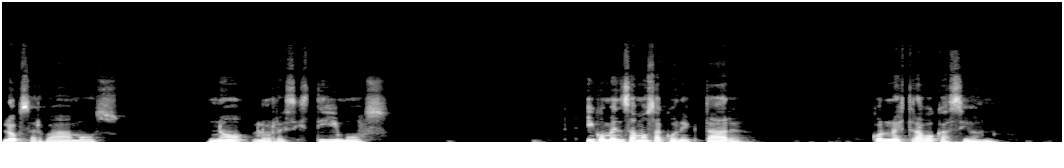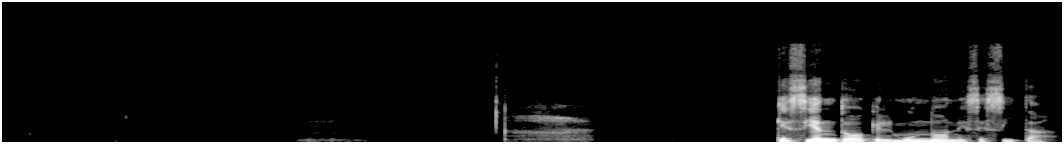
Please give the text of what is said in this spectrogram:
Lo observamos. No lo resistimos. Y comenzamos a conectar con nuestra vocación. ¿Qué siento que el mundo necesita?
